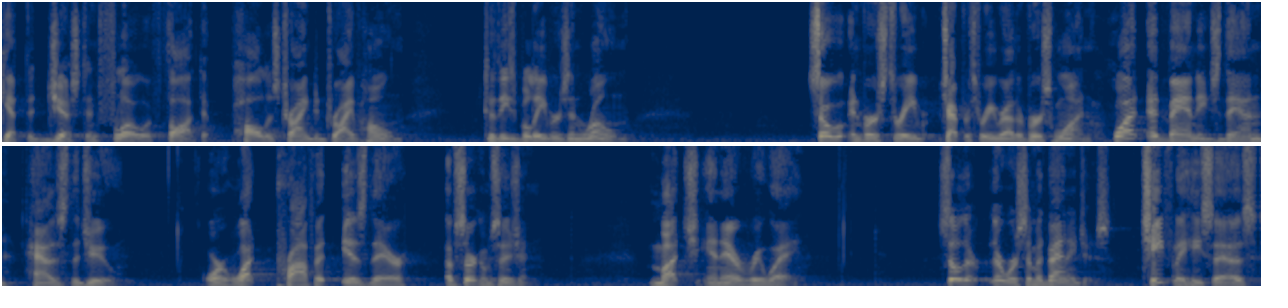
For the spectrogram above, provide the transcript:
get the gist and flow of thought that Paul is trying to drive home to these believers in Rome. So in verse 3, chapter 3, rather, verse 1, what advantage then has the Jew? Or what profit is there of circumcision? Much in every way. So there, there were some advantages. Chiefly, he says,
